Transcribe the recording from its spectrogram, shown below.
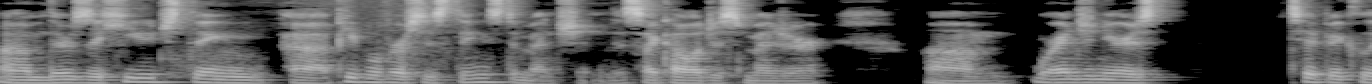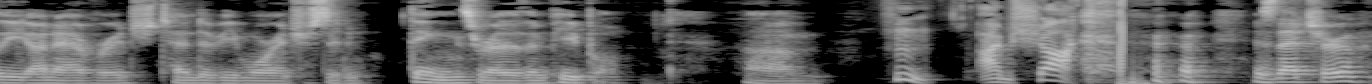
Um, there's a huge thing, uh, people versus things dimension, the psychologists measure, um, where engineers typically, on average, tend to be more interested in things rather than people. Um, I'm shocked. is that true?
